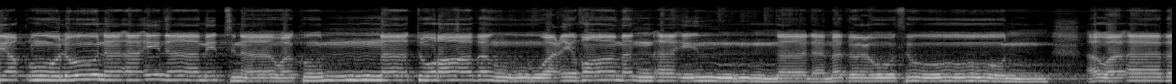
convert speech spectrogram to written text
يقولون أئذا متنا وكنا ترابا وعظاما أئنا لمبعوثون أو آباؤنا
